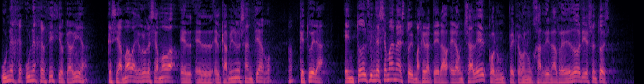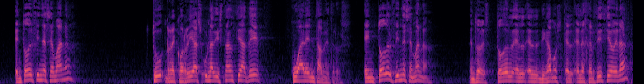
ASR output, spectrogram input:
un, eje- un ejercicio que había que se llamaba, yo creo que se llamaba el, el- el Camino de Santiago, que tú era, en todo el fin de semana, esto, imagínate, era, era un chalet con un, con un jardín alrededor y eso, entonces, en todo el fin de semana, tú recorrías una distancia de 40 metros, en todo el fin de semana. Entonces, todo el, digamos, el ejercicio era,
